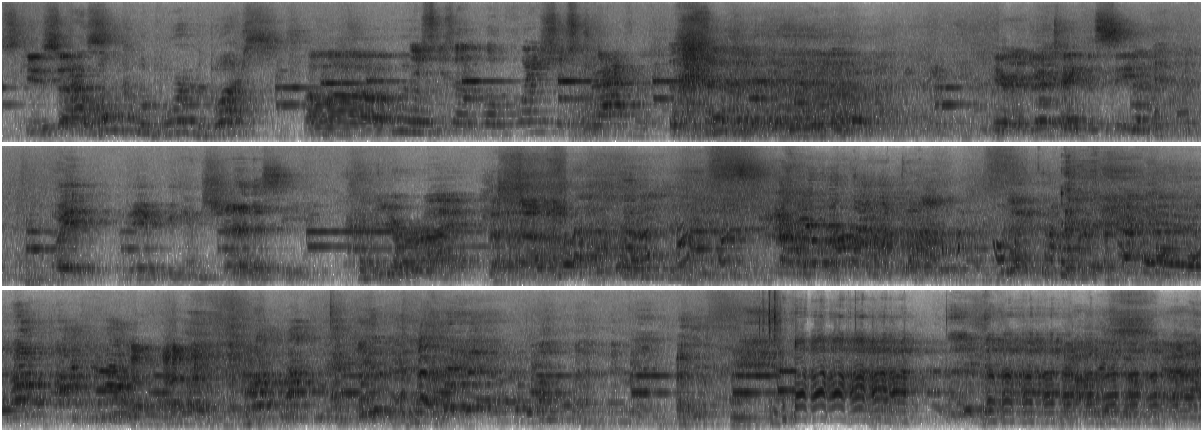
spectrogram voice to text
Excuse us. welcome aboard the bus. Hello. This is a loquacious driver. Here, you take the seat. Wait, babe, we can share the seat. You're right. now they just add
